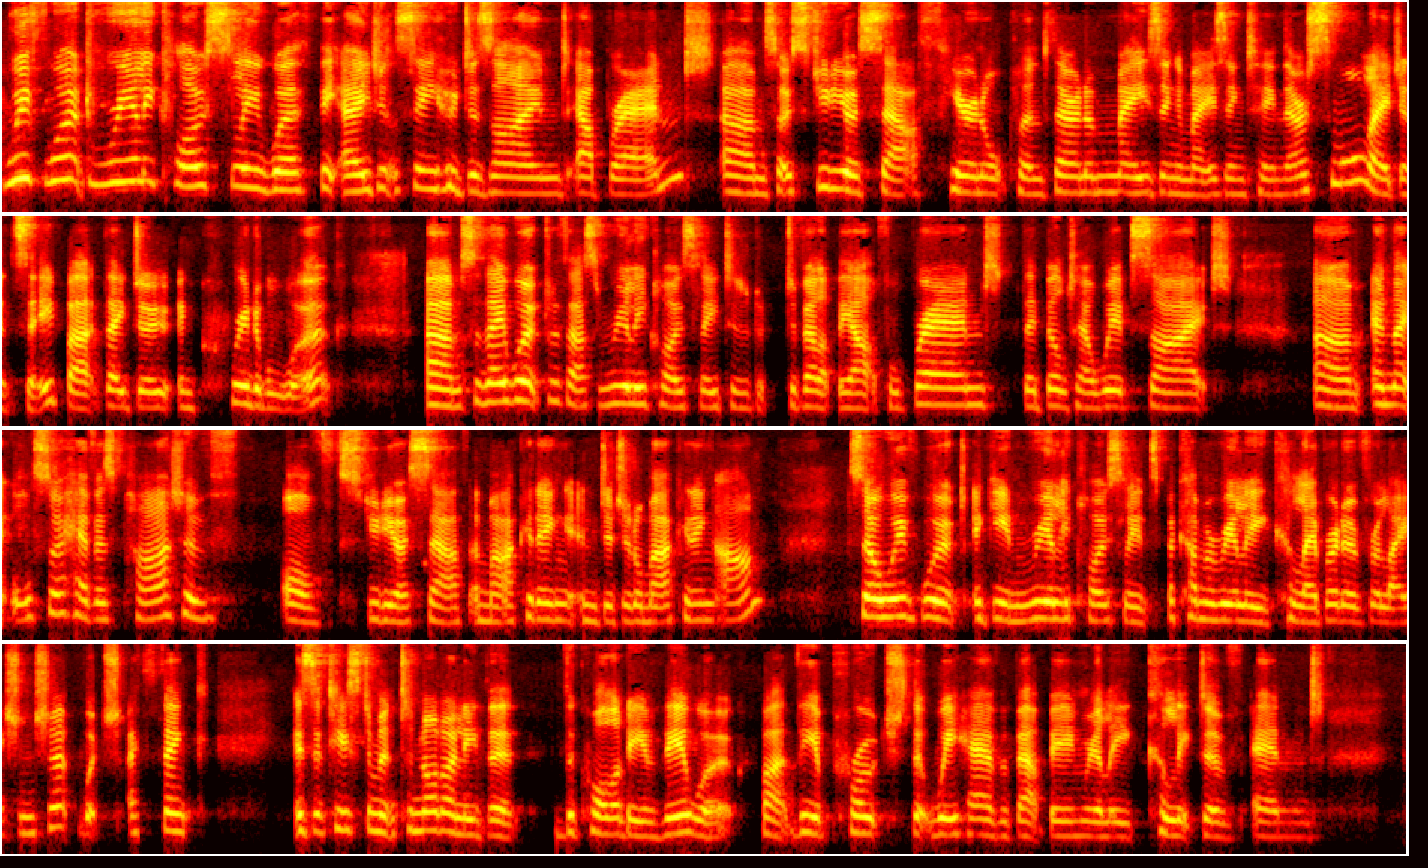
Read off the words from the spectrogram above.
We've worked really closely with the agency who designed our brand. Um, so, Studio South here in Auckland, they're an amazing, amazing team. They're a small agency, but they do incredible work. Um, so, they worked with us really closely to d- develop the Artfull brand. They built our website. Um, and they also have, as part of, of Studio South, a marketing and digital marketing arm. So, we've worked again really closely. It's become a really collaborative relationship, which I think is a testament to not only the the quality of their work, but the approach that we have about being really collective and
